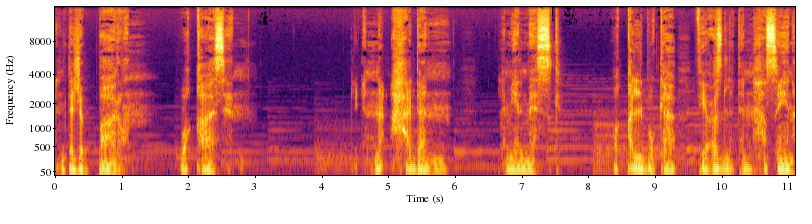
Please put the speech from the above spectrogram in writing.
أنت جبار وقاس لأن احدا لم يلمسك وقلبك في عزلة حصينة.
